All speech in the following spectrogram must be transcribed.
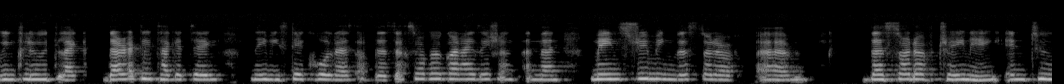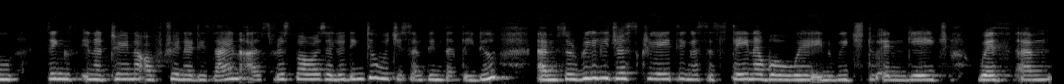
include like directly targeting maybe stakeholders of the sex worker organizations, and then mainstreaming this sort of um, the sort of training into things in a trainer of trainer design, as Rispa was alluding to, which is something that they do. Um, so really just creating a sustainable way in which to engage with um,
